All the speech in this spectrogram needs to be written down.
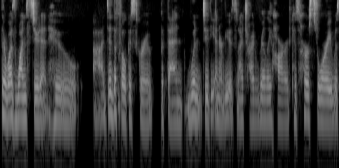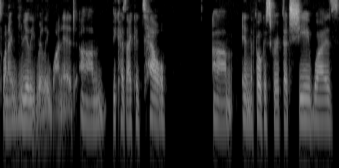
there was one student who uh, did the focus group, but then wouldn't do the interviews, and I tried really hard because her story was one I really, really wanted um, because I could tell um, in the focus group that she was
